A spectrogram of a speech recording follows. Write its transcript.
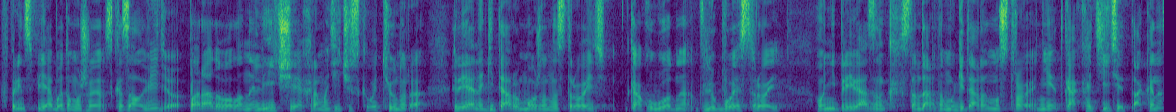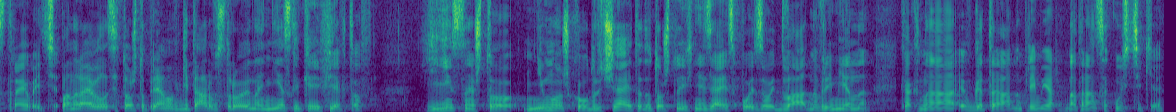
В принципе, я об этом уже сказал в видео. Порадовало наличие хроматического тюнера. Реально, гитару можно настроить как угодно, в любой строй. Он не привязан к стандартному гитарному строю. Нет, как хотите, так и настраивайте. Понравилось и то, что прямо в гитару встроено несколько эффектов. Единственное, что немножко удручает, это то, что их нельзя использовать два одновременно, как на FGTA, например, на трансакустике.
